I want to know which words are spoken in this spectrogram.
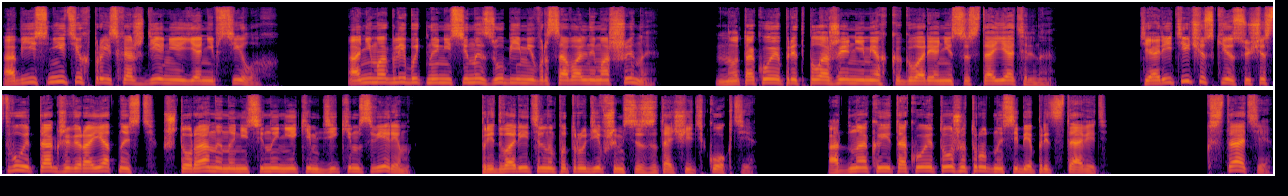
Объяснить их происхождение я не в силах. Они могли быть нанесены зубьями варсовальной машины, но такое предположение, мягко говоря, несостоятельно, Теоретически существует также вероятность, что раны нанесены неким диким зверем, предварительно потрудившимся заточить когти. Однако и такое тоже трудно себе представить. Кстати,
